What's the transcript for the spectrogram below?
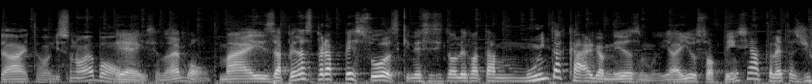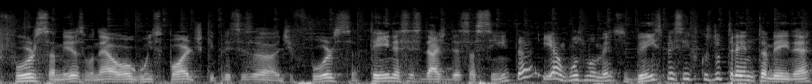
Ah, então isso não é bom. É, isso não é bom. Mas apenas para pessoas que necessitam levantar muita carga mesmo. E aí eu só penso em atletas de força mesmo, né? Ou algum esporte que precisa de força, tem necessidade dessa cinta e em alguns momentos bem específicos do treino também, né?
